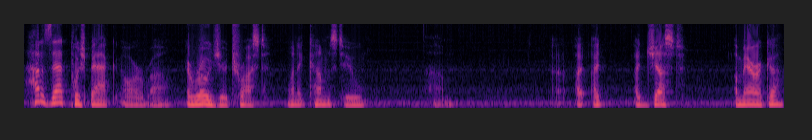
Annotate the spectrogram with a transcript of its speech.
how does that push back or uh, erode your trust when it comes to um, a, a, a just America,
